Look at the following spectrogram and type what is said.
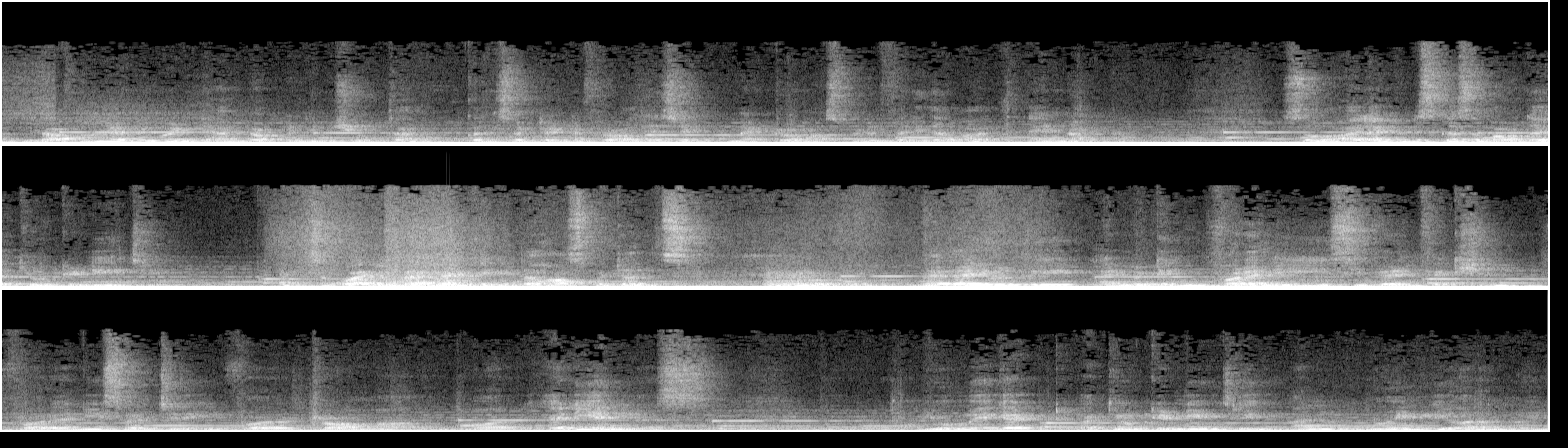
Uh, good afternoon everybody, I am Dr. Nimish Gupta, consultant nephrologist at Metro Hospital Faridabad and Noida. So I like to discuss about the acute kidney injury. It's a quite a prevalent thing in the hospitals. Whether you will be admitting for any severe infection, for any surgery, for trauma or any illness, you may get acute kidney injury unknowingly or unknowingly.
